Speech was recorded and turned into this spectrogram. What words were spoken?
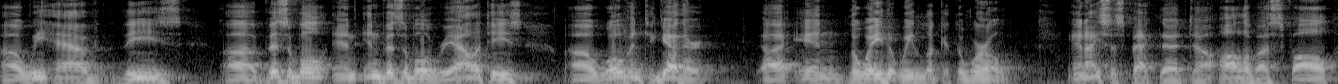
uh, we have these uh, visible and invisible realities uh, woven together uh, in the way that we look at the world. And I suspect that uh, all of us fall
